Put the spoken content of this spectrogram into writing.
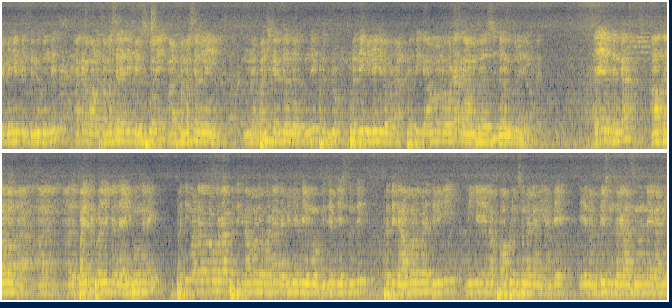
రెవెన్యూ టీం తిరుగుతుంది. అక్కడ వాళ్ళ సమస్యలన్నీ తెలుసుకొని వాళ్ళ సమస్యల్ని పరిష్కరించడం జరుగుతుంది. ప్రతి ప్రతి విలేజ్లో కూడా ప్రతి గ్రామంలో కూడా గ్రామ సదస్సు జరుగుతుంది. అదేవిధంగా ఆ తర్వాత అది పైలట్ ప్రాజెక్ట్ అది అయిపోగానే ప్రతి మండలంలో కూడా ప్రతి గ్రామంలో కూడా రెవెన్యూ టీము విజిట్ చేస్తుంది. ప్రతి గ్రామంలో కూడా తిరిగి మీకు ఏమైనా ప్రాబ్లమ్స్ ఉన్నా కానీ అంటే ఏదైనా మ్యుటేషన్ జరగాల్సి ఉన్నాయి కానీ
